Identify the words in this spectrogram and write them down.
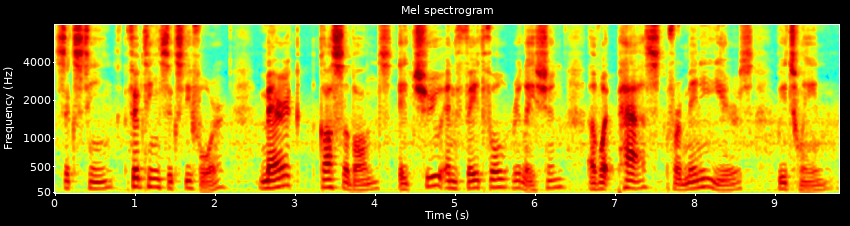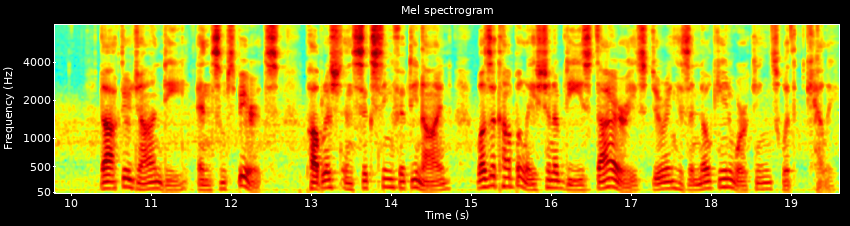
16, 1564, Meric Casaubon's A True and Faithful Relation of What Passed for Many Years Between Dr. John Dee and Some Spirits, published in 1659, was a compilation of Dee's diaries during his Enochian workings with Kelly.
